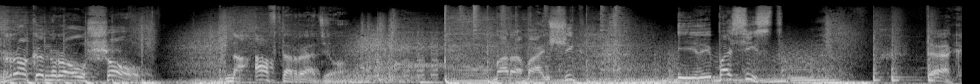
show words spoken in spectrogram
рок-н-ролл-шоу на Авторадио. Барабанщик или басист? Так,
